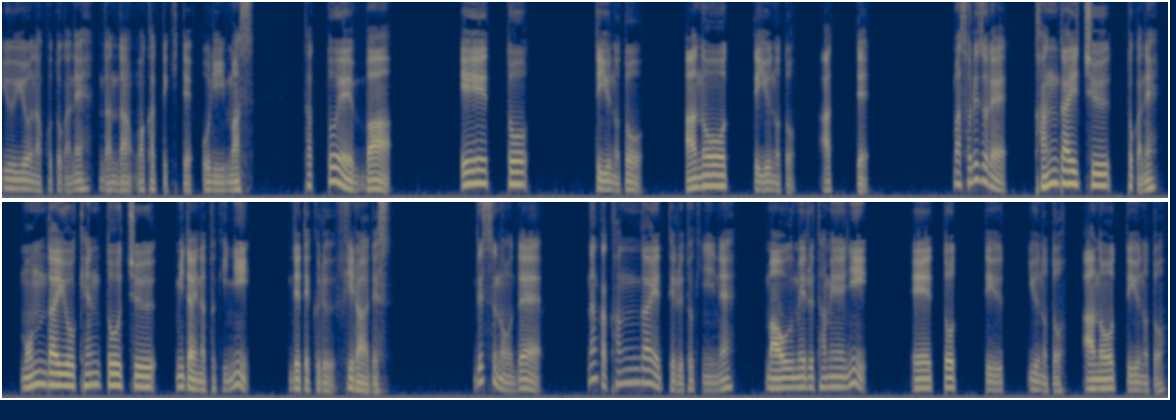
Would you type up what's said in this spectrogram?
いうようなことがね、だんだん分かってきております。例えば、えーとっていうのと、あのーっていうのとあって、まあそれぞれ考え中とかね、問題を検討中みたいな時に出てくるフィラーです。ですので、なんか考えてる時にね、間を埋めるために、えーっとっていうのと、あのっていうのと、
